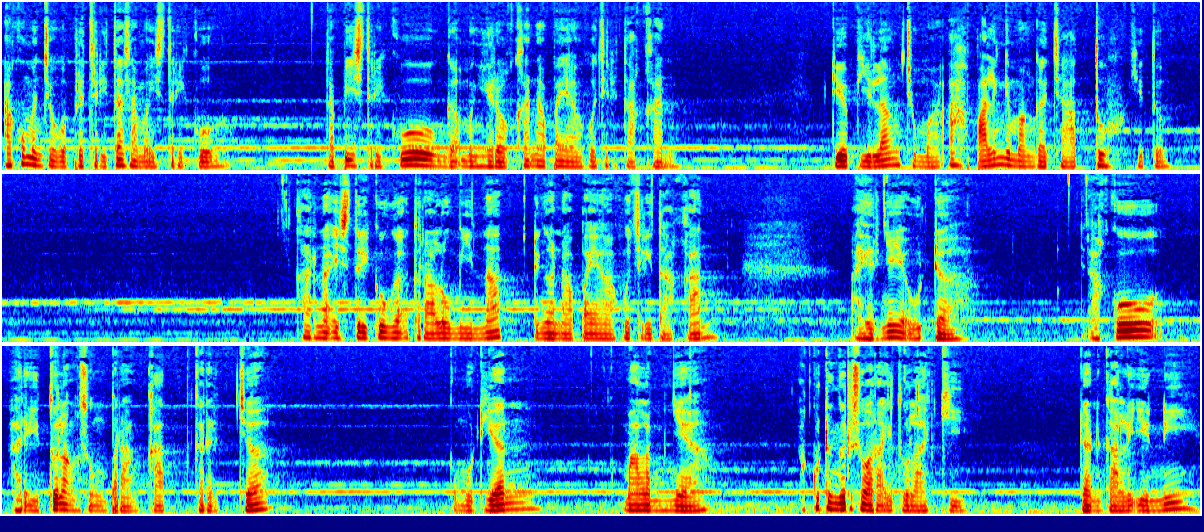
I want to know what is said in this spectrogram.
aku mencoba bercerita sama istriku. Tapi istriku nggak menghiraukan apa yang aku ceritakan. Dia bilang cuma ah paling emang gak jatuh gitu. Karena istriku nggak terlalu minat dengan apa yang aku ceritakan, akhirnya ya udah. Aku hari itu langsung berangkat kerja. Kemudian malamnya aku dengar suara itu lagi. Dan kali ini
